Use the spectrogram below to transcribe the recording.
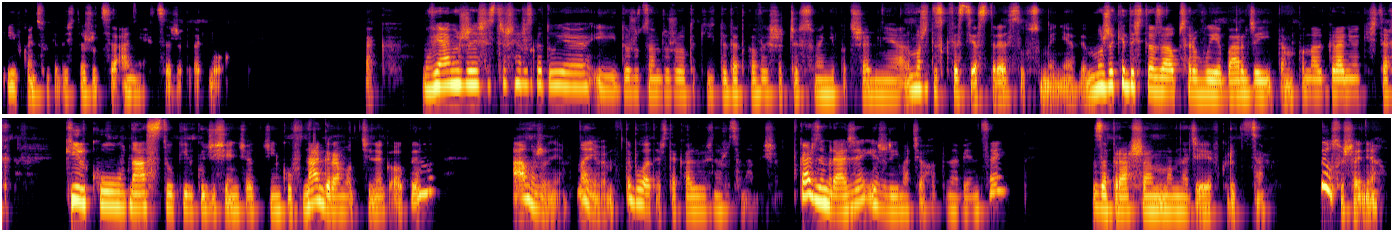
I w końcu kiedyś to rzucę, a nie chcę, żeby tak było. Tak. Mówiłam już, że się strasznie rozgaduję i dorzucam dużo takich dodatkowych rzeczy w sumie niepotrzebnie, ale może to jest kwestia stresu, w sumie nie wiem. Może kiedyś to zaobserwuję bardziej i tam po nagraniu jakichś tak kilkunastu, kilkudziesięciu odcinków nagram odcinek o tym, a może nie. No nie wiem, to była też taka luźno rzucona myśl. W każdym razie, jeżeli macie ochotę na więcej, zapraszam, mam nadzieję, wkrótce. Do usłyszenia.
